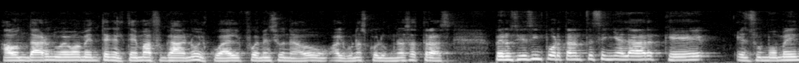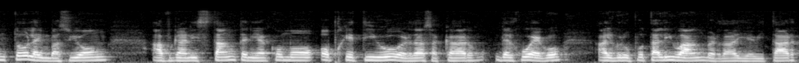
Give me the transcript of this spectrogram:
ahondar nuevamente en el tema afgano, el cual fue mencionado algunas columnas atrás, pero sí es importante señalar que en su momento la invasión Afganistán tenía como objetivo, ¿verdad?, sacar del juego al grupo talibán, ¿verdad? Y evitar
